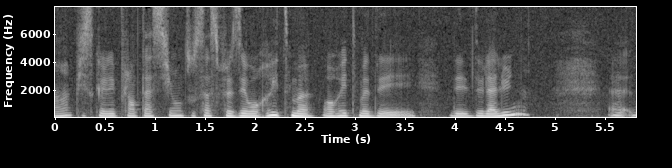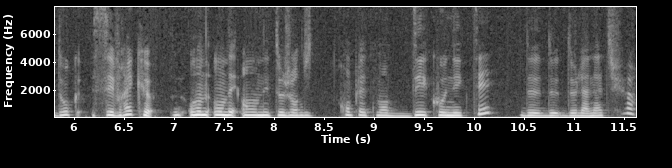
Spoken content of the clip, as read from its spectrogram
hein, puisque les plantations, tout ça se faisait au rythme, au rythme de la lune. Euh, donc c'est vrai qu'on on est, on est aujourd'hui complètement déconnecté de, la nature.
